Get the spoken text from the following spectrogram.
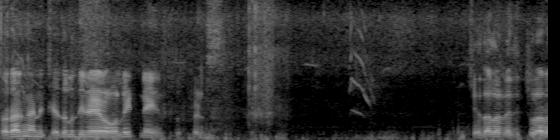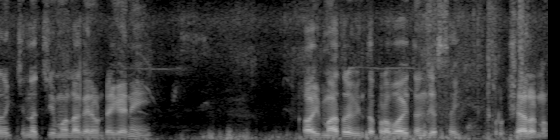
సొరంగాన్ని చెదలు తినేయడం వల్ల ఇట్లా ఫ్రెండ్స్. చెదలు అనేది చూడడానికి చిన్న చీమలాగానే ఉంటాయి కానీ అవి మాత్రం ఇంత ప్రభావితం చేస్తాయి వృక్షాలను.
